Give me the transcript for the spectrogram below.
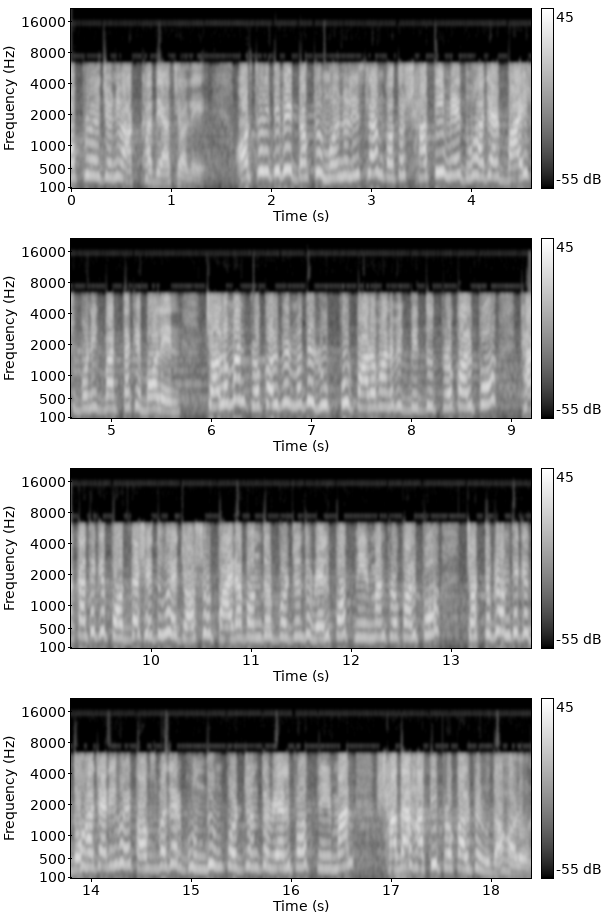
অপ্রয়োজনীয় আখ্যা দেওয়া চলে। অর্থনীতিবিদ ডক্টর মইনুল ইসলাম গত সাতই মে দুহাজার বাইশ বণিক বার্তাকে বলেন চলমান প্রকল্পের মধ্যে রূপপুর পারমাণবিক বিদ্যুৎ প্রকল্প ঢাকা থেকে পদ্মা সেতু হয়ে যশোর পায়রা বন্দর পর্যন্ত রেলপথ নির্মাণ প্রকল্প চট্টগ্রাম থেকে দোহাজারি হয়ে কক্সবাজার ঘুমধুম পর্যন্ত রেলপথ নির্মাণ সাদা হাতি প্রকল্পের উদাহরণ।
